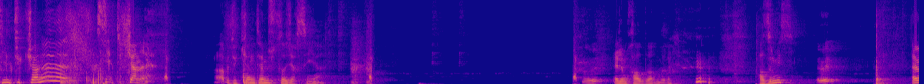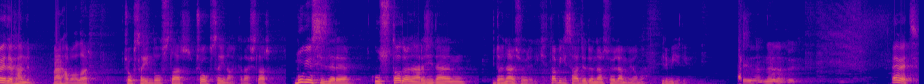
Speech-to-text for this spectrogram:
Sil dükkanı, sil dükkanı. Abi dükkanı temiz tutacaksın ya. Evet. Elim kaldı lan böyle. Hazır mıyız? Evet. Evet efendim, merhabalar. Çok sayın dostlar, çok sayın arkadaşlar. Bugün sizlere usta dönerciden döner söyledik. Tabii ki sadece döner söylenmiyor ama biri mi geliyor? Nereden, nereden söyledin? Evet.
